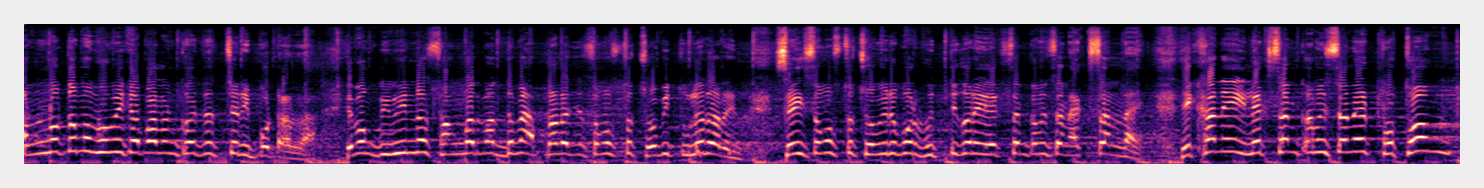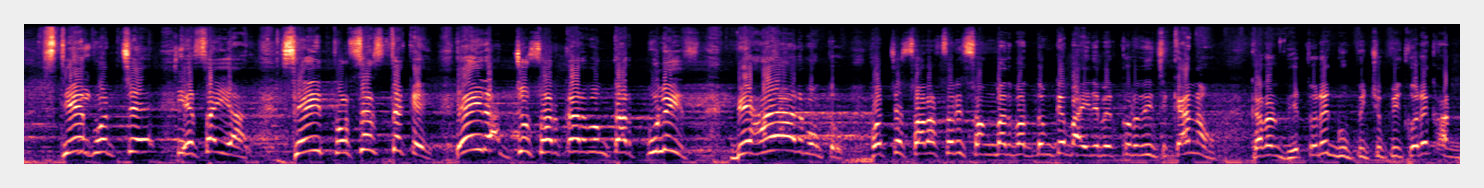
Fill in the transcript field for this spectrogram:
অন্যতম ভূমিকা পালন করে যাচ্ছে রিপোর্টাররা এবং বিভিন্ন সংবাদ মাধ্যমে আপনারা যে সমস্ত ছবি তুলে ধরেন, সেই সমস্ত ছবির উপর ভিত্তি করে ইলেকশন কমিশন অ্যাকশন নেয়। এখানে ইলেকশন কমিশনের প্রথম স্টেপ হচ্ছে এসআইআর সেই প্রসেস থেকে এই রাজ্য সরকার এবং তার পুলিশ বেহায়ার মতো হচ্ছে সরাসরি সংবাদ মাধ্যমকে বাইরে বের করে দিচ্ছে কেন? কারণ ভেতরে গুপিচুপি করে কাণ্ড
